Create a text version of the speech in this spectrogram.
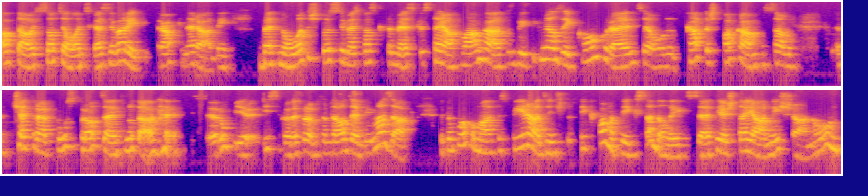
aptaujas socioloģiskās jau arī traki nerādīja. Bet no otras puses, ja mēs paskatāmies, kas tajā flangā, tur bija tik milzīga konkurence un katrs pakām pa savu 4,5%, nu tā rupji izsakoties, protams, tam daudziem bija mazāk. Bet nu, kopumā tas pierādziņš tur tika pamatīgi sadalīts eh, tieši tajā nišā. Nu,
